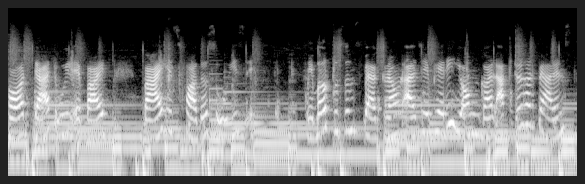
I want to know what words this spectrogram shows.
her that will abide by his father's wishes. About Kusum's background as a very young girl after her parents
